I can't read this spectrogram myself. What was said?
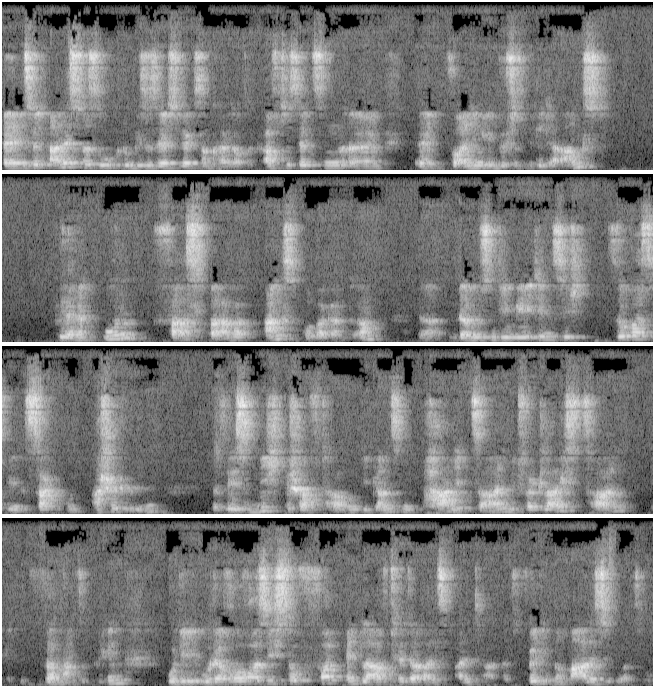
Äh, es wird alles versucht, um diese Selbstwirksamkeit außer Kraft zu setzen, äh, äh, vor allen Dingen eben durch das Mittel der Angst, für eine unfassbare Angstpropaganda. Da müssen die Medien sich sowas in Sack und Asche hüllen, dass sie es nicht geschafft haben, die ganzen Panikzahlen mit Vergleichszahlen Zusammenhang zu bringen, wo, die, wo der Horror sich sofort entlarvt hätte als Alltag, als völlig normale Situation.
